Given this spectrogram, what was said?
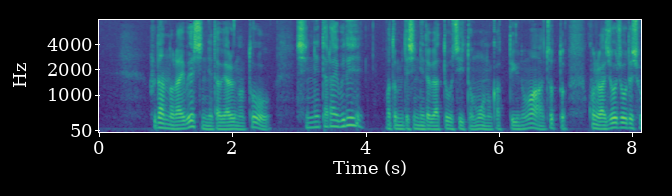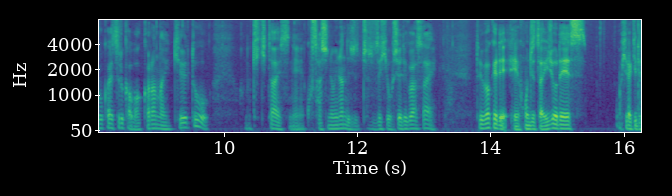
普段のライブで新ネタをやるのと新ネタライブでまとめて新ネタをやってほしいと思うのかっていうのはちょっとこのラジオ上で紹介するかわからないけれど聞きたいですね。こう差し飲みなんでちょっとぜひ教えてください。というわけで、えー、本日は以上です。お開きです。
